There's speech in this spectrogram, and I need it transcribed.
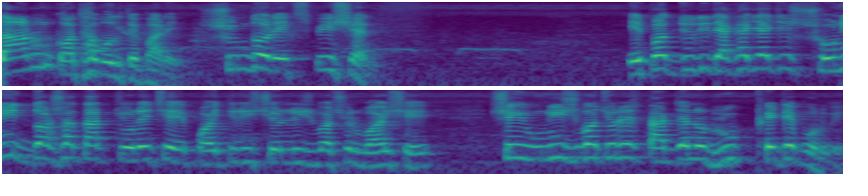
দারুণ কথা বলতে পারে, সুন্দর এক্সপ্রেশন এরপর যদি দেখা যায় যে শনির দশা তার চলেছে পঁয়ত্রিশ চল্লিশ বছর বয়সে সেই উনিশ বছরে তার যেন রূপ ফেটে পড়বে।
